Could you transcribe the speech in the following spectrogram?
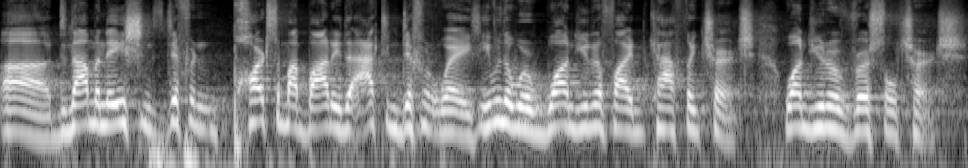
uh, denominations, different parts of my body to act in different ways, even though we're one unified Catholic church, one universal church.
